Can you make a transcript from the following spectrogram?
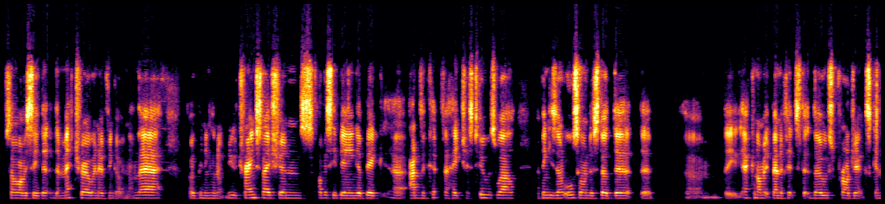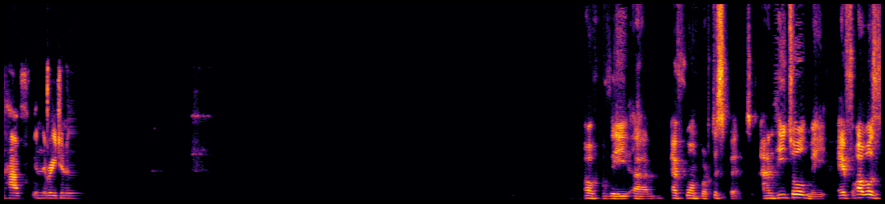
so obviously the, the metro and everything going on there, opening up new train stations, obviously being a big uh, advocate for HS2 as well. I think he's also understood the the, um, the economic benefits that those projects can have in the region. Of the um, F1 participant, and he told me if I was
